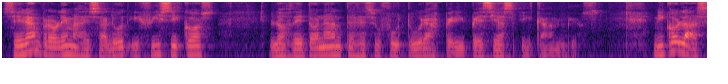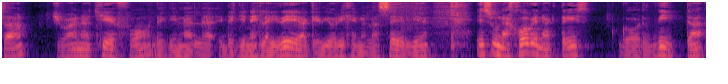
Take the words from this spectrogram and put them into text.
serán problemas de salud y físicos los detonantes de sus futuras peripecias y cambios. Nicolasa, Joana Chiefo, de de quien es la idea que dio origen a la serie, es una joven actriz gordita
